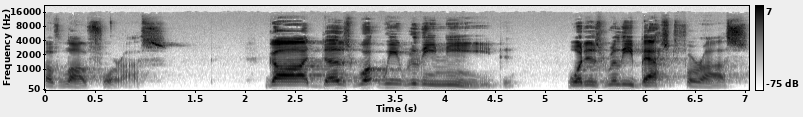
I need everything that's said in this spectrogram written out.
of love for us. God does what we really need, what is really best for us,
